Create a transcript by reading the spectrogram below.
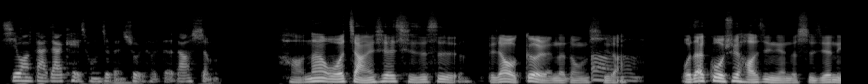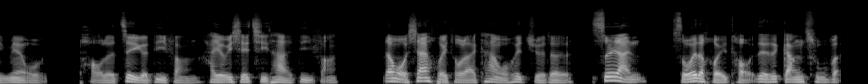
希望大家可以从这本书里头得到什么。好，那我讲一些其实是比较我个人的东西啦。嗯、我在过去好几年的时间里面，我跑了这个地方，还有一些其他的地方。但我现在回头来看，我会觉得，虽然所谓的回头，这也是刚出版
